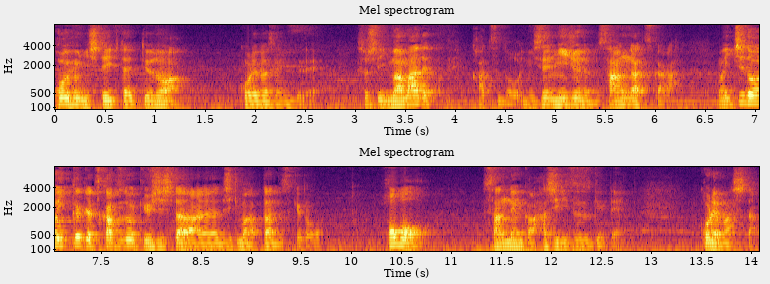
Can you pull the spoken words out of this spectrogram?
こういうふうにしていきたいっていうのはこれが全部で。そして今までのね活動2020年の3月から、まあ、一度1ヶ月活動休止した時期もあったんですけどほぼ3年間走り続けてこれました、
